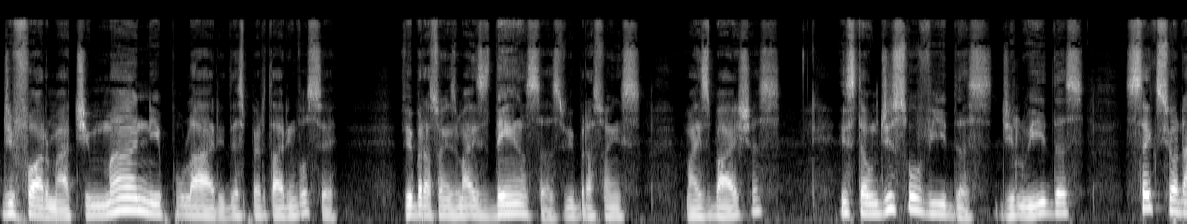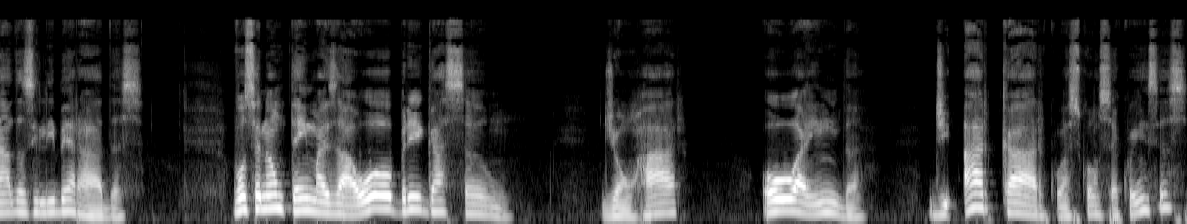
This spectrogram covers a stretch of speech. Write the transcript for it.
de forma a te manipular e despertar em você vibrações mais densas, vibrações mais baixas, estão dissolvidas, diluídas, seccionadas e liberadas. Você não tem mais a obrigação de honrar ou ainda de arcar com as consequências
